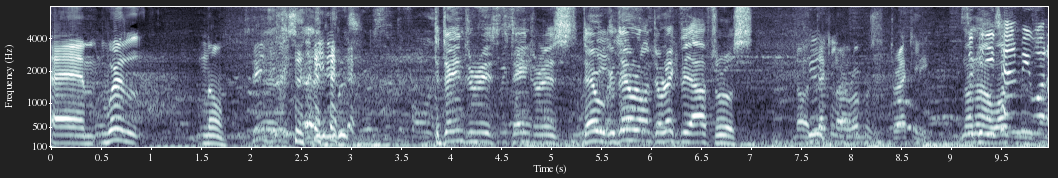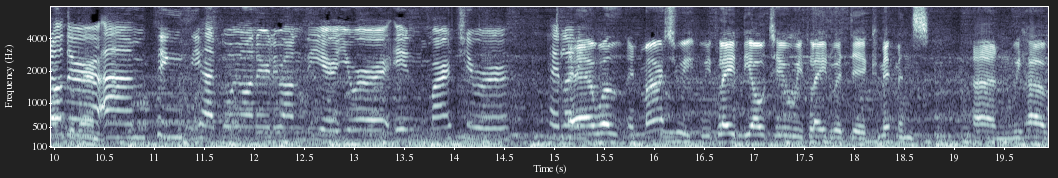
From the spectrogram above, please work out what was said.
Um. Well, no. The danger is, the danger is, they were, they were on directly after us. No, Declan Ruckers directly. No, so no, can you tell me what other um, things you had going on earlier on in the year? You were in March. You were headlining. Uh, well, in March we, we played in the O2. We played with the Commitments, and we have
